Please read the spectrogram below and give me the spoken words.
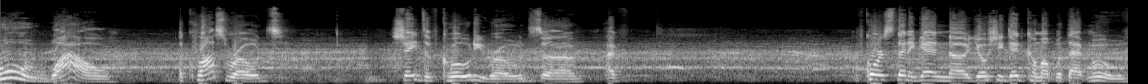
Ooh, wow. A Cross Rhodes. Shades of Cody Rhodes. Uh, I've course, then again, uh, Yoshi did come up with that move.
